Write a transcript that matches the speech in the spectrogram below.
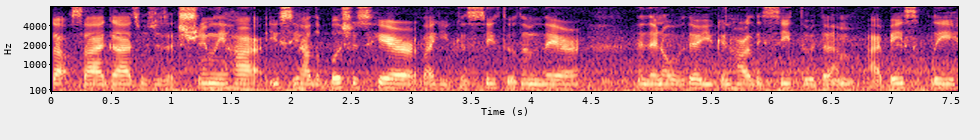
Outside guys, which is extremely hot. You see how the bushes here, like you can see through them there. And then over there, you can hardly see through them. I basically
